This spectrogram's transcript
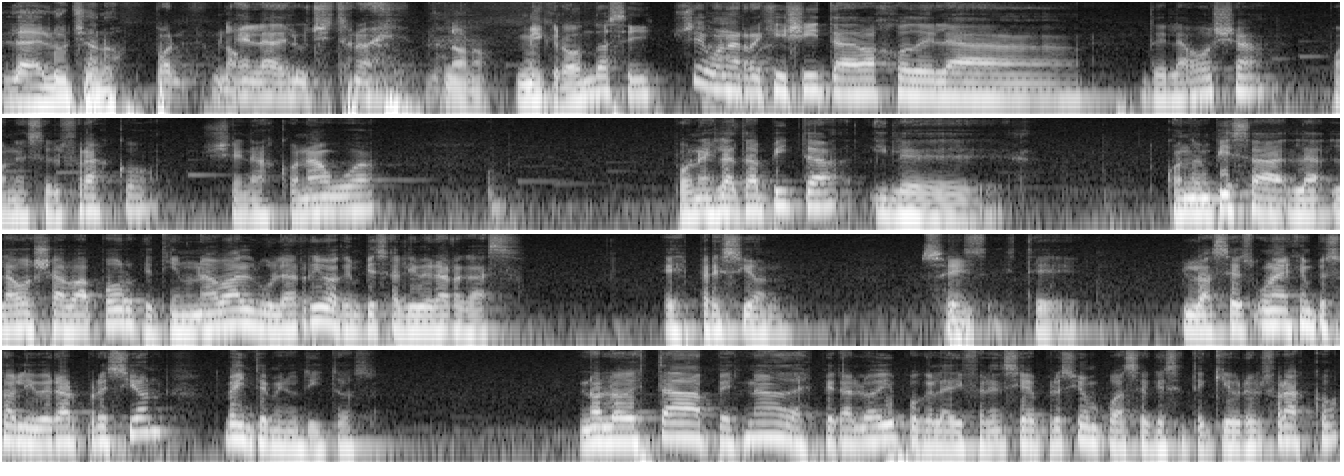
La de Lucha no. pon- No. en la de Luchito no hay. No, no. Microondas sí. Lleva una rejillita debajo de la, de la olla, pones el frasco, llenas con agua, pones la tapita y le. Cuando empieza la, la olla a vapor, que tiene una válvula arriba que empieza a liberar gas, es presión. Sí. Es, este, lo haces, una vez que empezó a liberar presión, 20 minutitos. No lo destapes, nada, espéralo ahí porque la diferencia de presión puede hacer que se te quiebre el frasco.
